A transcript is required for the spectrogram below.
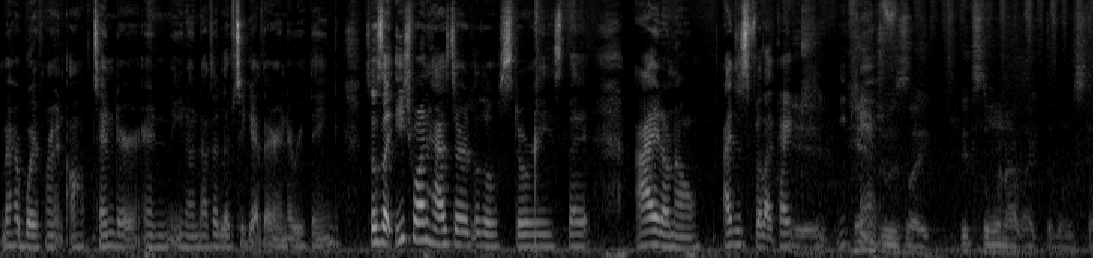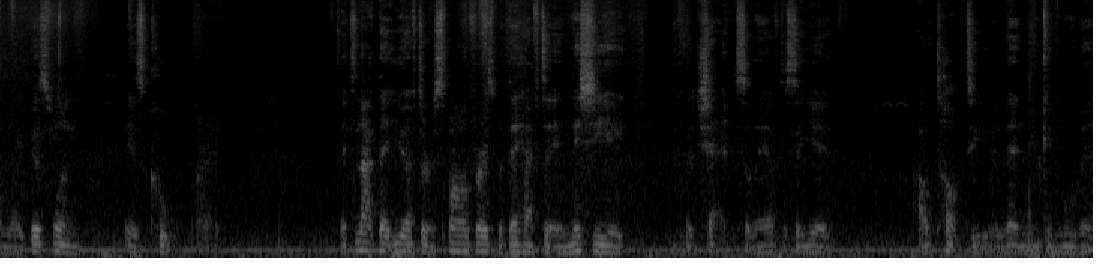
met her boyfriend off Tinder and you know now they live together and everything. So it's like each one has their little stories, but I don't know. I just feel like I Yeah, you can't. Hinge was like it's the one I like the most. I'm like this one is cool. All right. It's not that you have to respond first, but they have to initiate the chat. So they have to say, "Yeah, I'll talk to you," and then you can move in.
